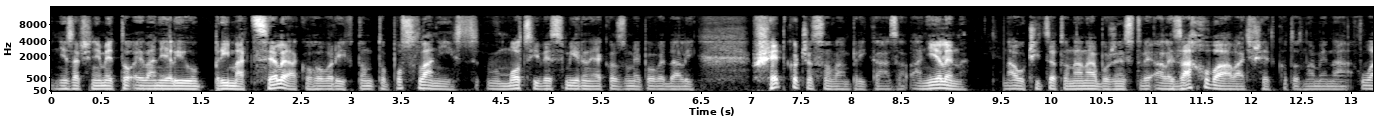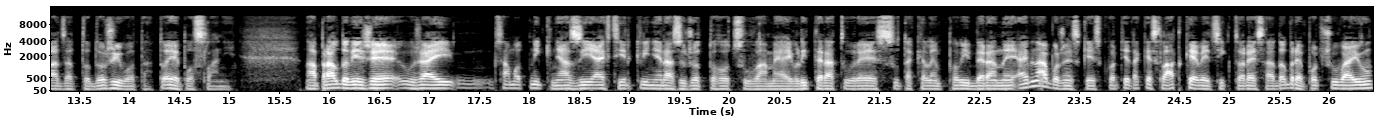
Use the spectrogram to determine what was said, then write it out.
nezačneme to evaneliu príjmať celé, ako hovorí v tomto poslaní, v moci vesmírnej, ako sme povedali. Všetko, čo som vám prikázal. A nielen naučiť sa to na náboženstve, ale zachovávať všetko, to znamená uvádzať to do života. To je poslanie. No a pravdou je, že už aj samotní kňazi aj v cirkvi neraz už od toho cúvame, aj v literatúre sú také len povyberané, aj v náboženskej skôr tie také sladké veci, ktoré sa dobre počúvajú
